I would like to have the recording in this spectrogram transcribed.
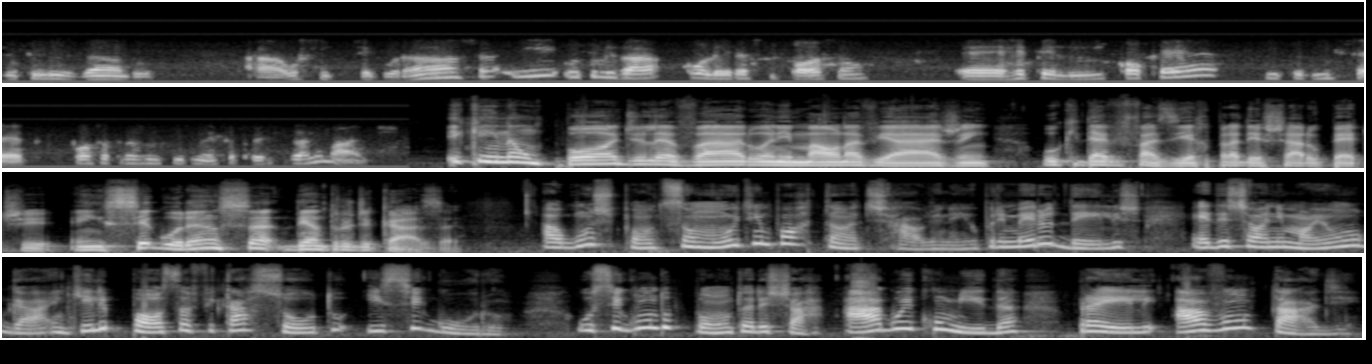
utilizando ah, o cinto de segurança e utilizar coleiras que possam é, repelir qualquer tipo de inseto que possa transmitir doença para esses animais. E quem não pode levar o animal na viagem, o que deve fazer para deixar o pet em segurança dentro de casa? Alguns pontos são muito importantes, Haldney. O primeiro deles é deixar o animal em um lugar em que ele possa ficar solto e seguro. O segundo ponto é deixar água e comida para ele à vontade.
